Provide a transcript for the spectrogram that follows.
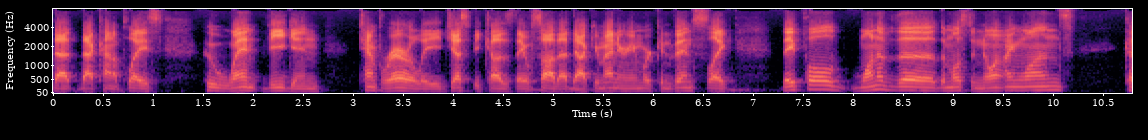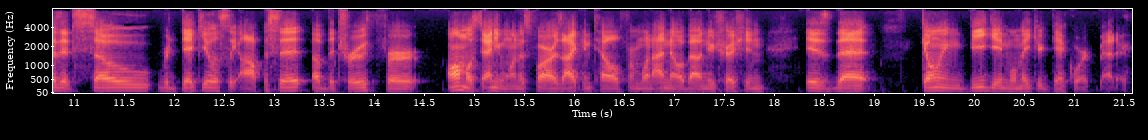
that that kind of place who went vegan temporarily just because they saw that documentary and were convinced like they pulled one of the the most annoying ones because it's so ridiculously opposite of the truth for almost anyone as far as I can tell from what I know about nutrition is that going vegan will make your dick work better.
